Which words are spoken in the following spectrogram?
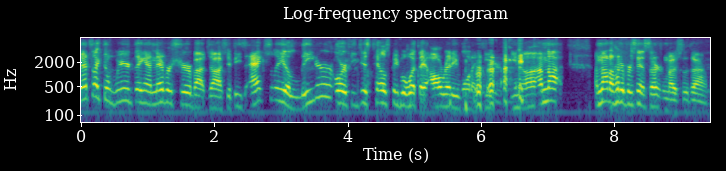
that's like the weird thing. I'm never sure about Josh if he's actually a leader or if he just tells people what they already want to hear. You know, I'm not I'm not 100 percent certain most of the time.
